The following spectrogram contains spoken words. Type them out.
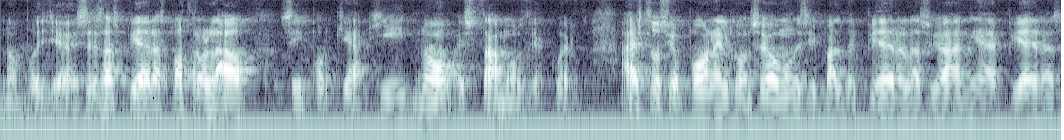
no, pues llévese esas piedras para otro lado, sí, porque aquí no estamos de acuerdo. A esto se opone el Consejo Municipal de Piedras, la ciudadanía de Piedras,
